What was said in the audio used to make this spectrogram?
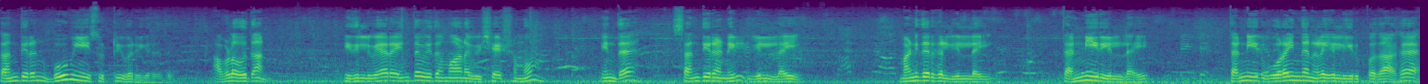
சந்திரன் பூமியை சுற்றி வருகிறது. அவ்வளவுதான். இதில் வேறு எந்த விதமான விசேஷமும் இந்த சந்திரனில் இல்லை. மனிதர்கள் இல்லை. தண்ணீர் இல்லை. தண்ணீர் உறைந்த நிலையில் இருப்பதாக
